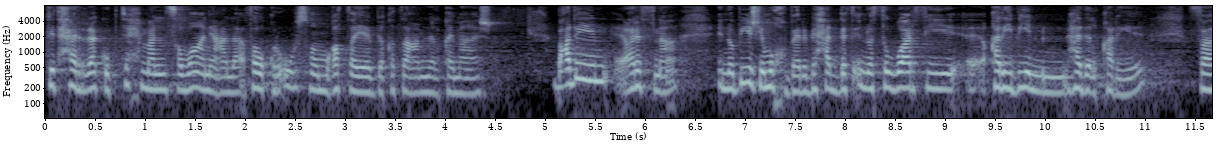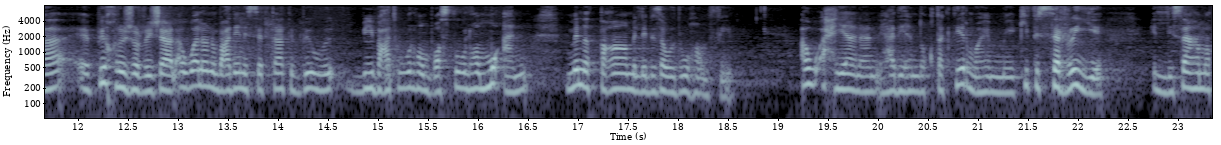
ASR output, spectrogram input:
بتتحرك وبتحمل صواني على فوق رؤوسهم مغطية بقطع من القماش. بعدين عرفنا إنه بيجي مخبر بيحدث إنه الثوار في آه، قريبين من هذه القرية. فبيخرجوا الرجال اولا وبعدين الستات بيبعثوا لهم بوصلوا لهم مؤن من الطعام اللي بيزودوهم فيه. أو أحيانا هذه النقطة كثير مهمة كيف السرية اللي ساهمت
